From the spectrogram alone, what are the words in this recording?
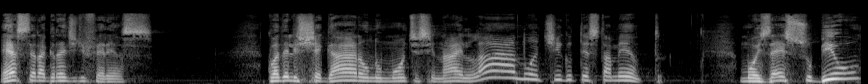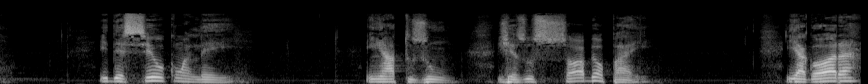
Essa era a grande diferença. Quando eles chegaram no Monte Sinai, lá no Antigo Testamento, Moisés subiu e desceu com a lei. Em Atos 1, Jesus sobe ao Pai. E agora,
